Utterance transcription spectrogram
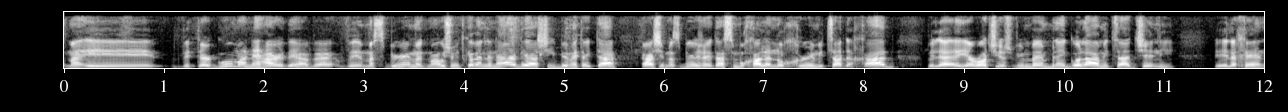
מה, אה, ותרגומה נהרדעה, ו- ומסבירים את מה שהוא התכוון לנהרדעה שהיא באמת הייתה, רש"י מסביר שהייתה סמוכה לנוכרים מצד אחד, ולעיירות שיושבים בהם בני גולה מצד שני. אה, לכן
